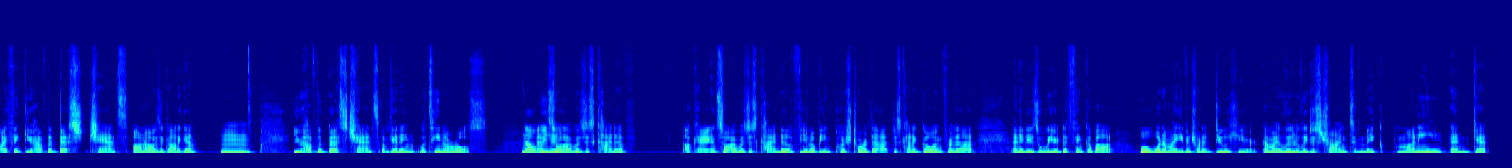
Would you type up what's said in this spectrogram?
I think you have the best chance. Oh no, is it gone again? Hmm. You have the best chance of getting Latino roles. No, we and hear so. I was just kind of okay, and so I was just kind of you know being pushed toward that, just kind of going for that, and it is weird to think about. Well, what am I even trying to do here? Am I literally just trying to make money and get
